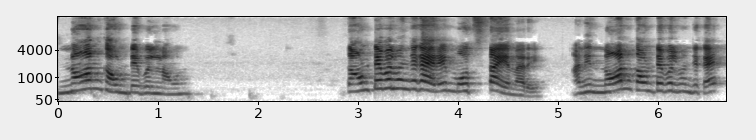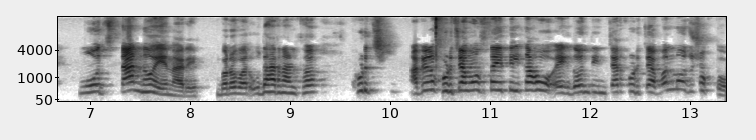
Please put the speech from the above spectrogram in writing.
नॉन काउंटेबल नाऊन काउंटेबल म्हणजे काय रे? मोजता येणारे. आणि नॉन काउंटेबल म्हणजे काय? मोजता न येणारे. बरोबर? उदाहरणार्थ खुर्ची. आपल्याला खुर्च्या मोजता येतील का? हो एक दोन तीन चार खुर्च्या आपण मोजू शकतो.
